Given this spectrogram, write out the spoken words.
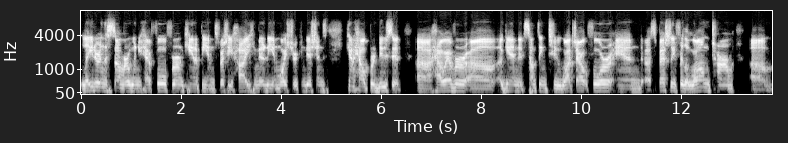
later in the summer when you have full fern canopy and especially high humidity and moisture conditions can help reduce it. Uh, however, uh, again, it's something to watch out for, and especially for the long term um,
